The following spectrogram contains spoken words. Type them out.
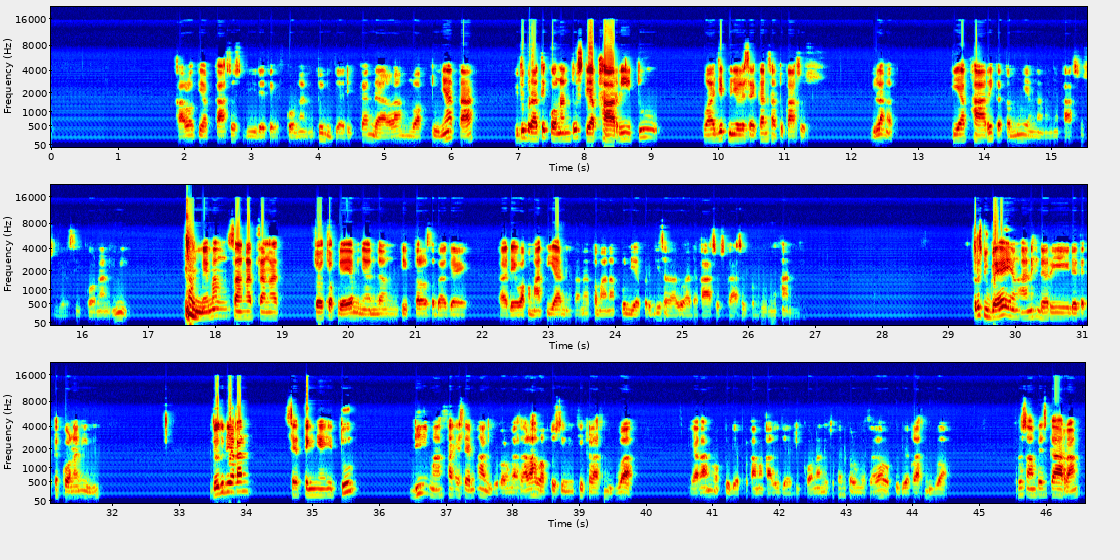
kalau tiap kasus di detektif Conan itu dijadikan dalam waktu nyata, itu berarti Conan tuh setiap hari itu wajib menyelesaikan satu kasus. Gila nggak? Tiap hari ketemu yang namanya kasus ya si Conan ini. Memang sangat-sangat cocok dia ya menyandang titel sebagai uh, dewa kematian ya, karena ke mana pun dia pergi selalu ada kasus-kasus pembunuhan. Terus juga ya yang aneh dari detektif Conan ini, itu tuh dia kan settingnya itu di masa SMA gitu kalau nggak salah waktu Shinichi kelas 2 ya kan waktu dia pertama kali jadi Conan itu kan kalau nggak salah waktu dia kelas 2 terus sampai sekarang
